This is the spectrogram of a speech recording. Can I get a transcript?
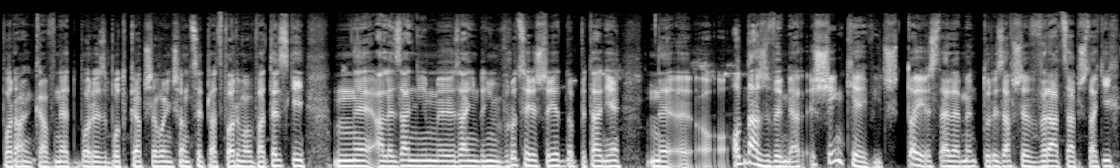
poranka wnet Borys Budka, przewodniczący Platformy Obywatelskiej, mm, ale zanim, zanim do nim wrócę, jeszcze jedno pytanie mm, o, o nasz wymiar. Sienkiewicz to jest element, który zawsze wraca przy takich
